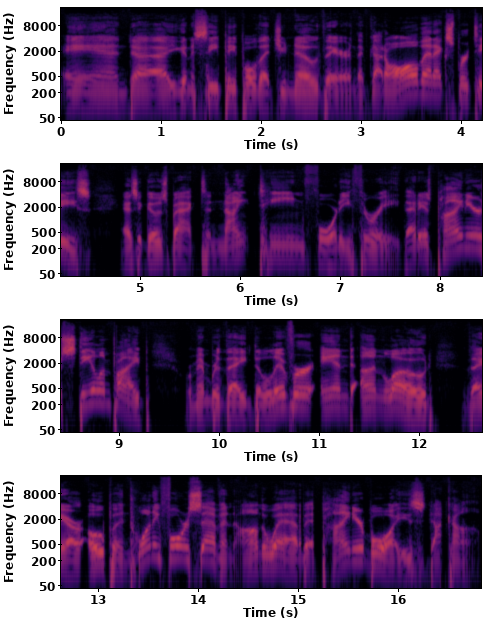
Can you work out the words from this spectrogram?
and uh, you're going to see people that you know there. And they've got all that expertise as it goes back to 1943. That is Pioneer Steel and Pipe. Remember, they deliver and unload. They are open 24 7 on the web at pioneerboys.com.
